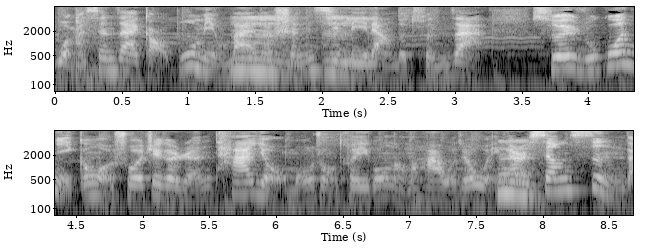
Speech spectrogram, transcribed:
我们现在搞不明白的神奇力量的存在。所以，如果你跟我说这个人他有某种特异功能的话，我觉得我应该是相信的。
